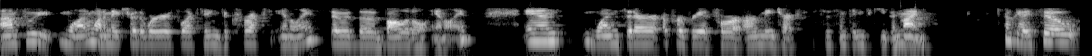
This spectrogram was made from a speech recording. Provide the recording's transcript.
Um, so we, one, want to make sure that we're selecting the correct analytes, so the volatile analytes, and ones that are appropriate for our matrix. So something to keep in mind. Okay, so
